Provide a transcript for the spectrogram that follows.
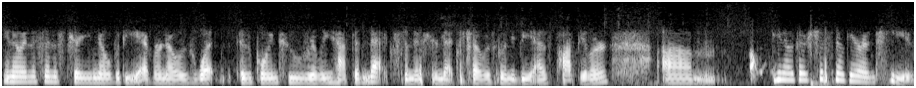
you know, in this industry, nobody ever knows what is going to really happen next and if your next show is going to be as popular. Um, you know, there's just no guarantees.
